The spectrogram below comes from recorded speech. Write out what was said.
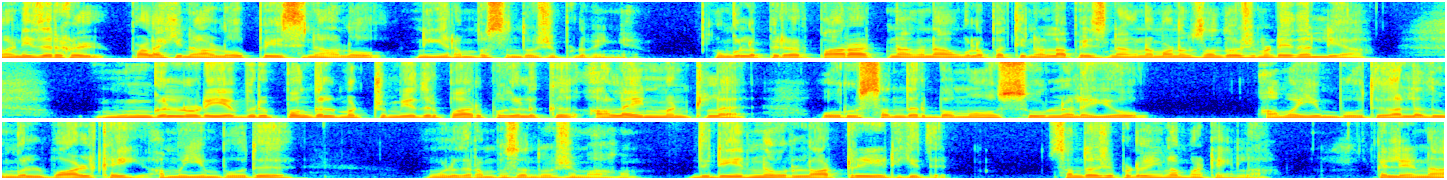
மனிதர்கள் பழகினாலோ பேசினாலோ நீங்கள் ரொம்ப சந்தோஷப்படுவீங்க. உங்களை பிறர் பாராட்டினாங்கன்னா உங்களை பற்றி நல்லா பேசினாங்கன்னா மனம் சந்தோஷமடையதா இல்லையா? உங்களுடைய விருப்பங்கள் மற்றும் எதிர்பார்ப்புகளுக்கு அலைன்மெண்ட்டில் ஒரு சந்தர்ப்பமோ சூழ்நிலையோ அமையும் போது அல்லது உங்கள் வாழ்க்கை அமையும் போது உங்களுக்கு ரொம்ப சந்தோஷமாகும். திடீர்னு ஒரு லாட்ரி அடிக்குது. சந்தோஷப்படுவீங்களா மாட்டீங்களா? இல்லைன்னா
